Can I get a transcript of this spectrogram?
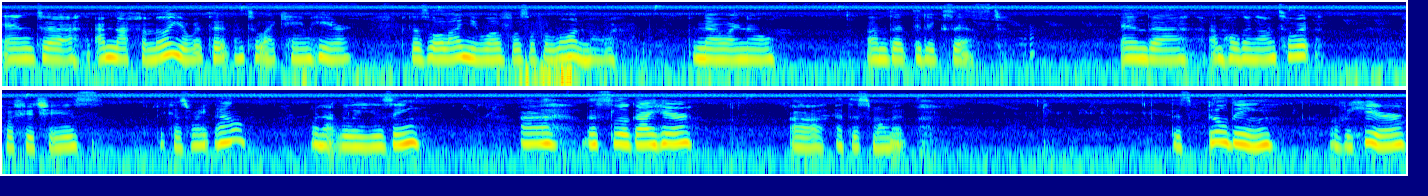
and uh, I'm not familiar with it until I came here because all I knew of was of a lawnmower. But now I know um, that it exists. And uh, I'm holding on to it for future use because right now we're not really using uh, this little guy here uh, at this moment. This building over here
